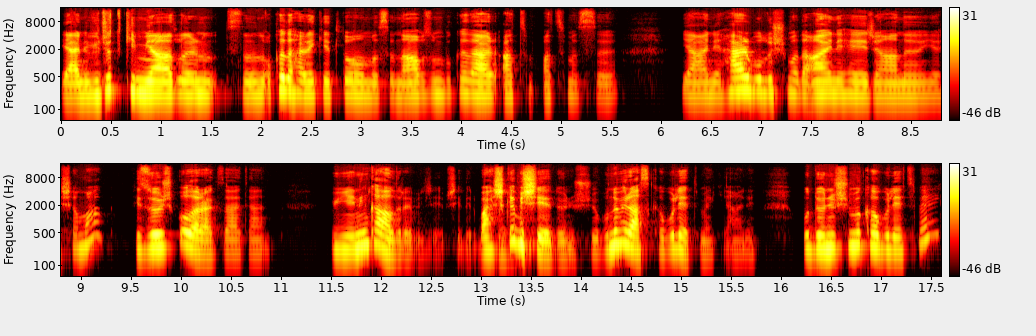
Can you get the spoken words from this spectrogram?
Yani vücut kimyalarının o kadar hareketli olması, nabzın bu kadar at, atması, yani her buluşmada aynı heyecanı yaşamak fizyolojik olarak zaten bünyenin kaldırabileceği bir şeydir. Başka bir şeye dönüşüyor. Bunu biraz kabul etmek yani. Bu dönüşümü kabul etmek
